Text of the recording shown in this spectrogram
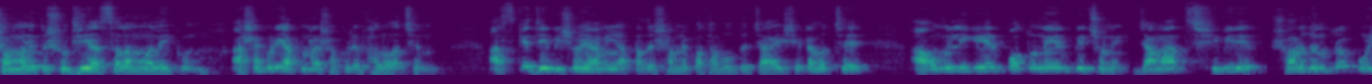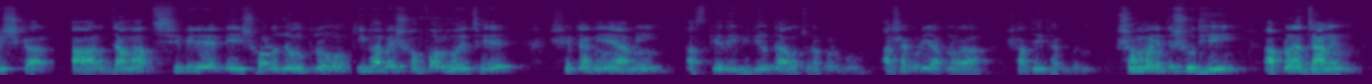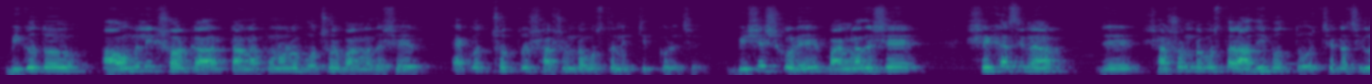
সম্মানিত সুধী, আসসালামু আলাইকুম। আশা করি আপনারা সকলে ভালো আছেন। আজকে যে বিষয়ে আমি আপনাদের সামনে কথা বলতে চাই, সেটা হচ্ছে আওয়ামী লীগের পতনের পেছনে জামাত শিবিরের ষড়যন্ত্র পরিষ্কার। আর জামাত শিবিরের এই ষড়যন্ত্র কীভাবে সফল হয়েছে, সেটা নিয়ে আমি আজকের এই ভিডিওতে আলোচনা করব। আশা করি আপনারা সাথেই থাকবেন। সম্মানিত সুধি, আপনারা জানেন বিগত আওয়ামী লীগ সরকার টানা পনেরো বছর বাংলাদেশের একচ্ছত্র শাসন ব্যবস্থা নিশ্চিত করেছে। বিশেষ করে বাংলাদেশে শেখ হাসিনার যে শাসন ব্যবস্থার আধিপত্য, সেটা ছিল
